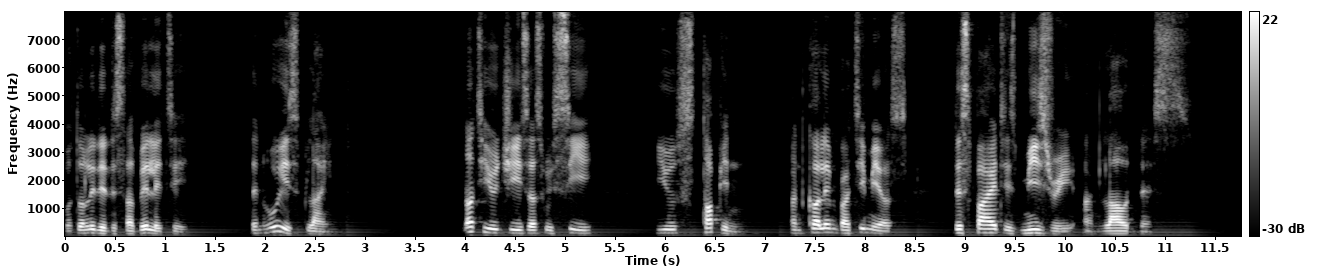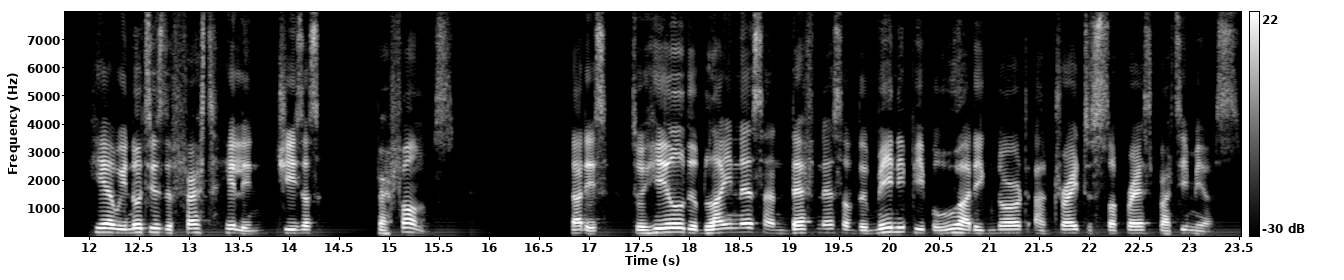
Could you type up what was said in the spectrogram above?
but only the disability, then who is blind? Not you, Jesus, we see you stopping and calling Bartimaeus despite his misery and loudness. Here we notice the first healing Jesus performs. That is, to heal the blindness and deafness of the many people who had ignored and tried to suppress Bartimaeus.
